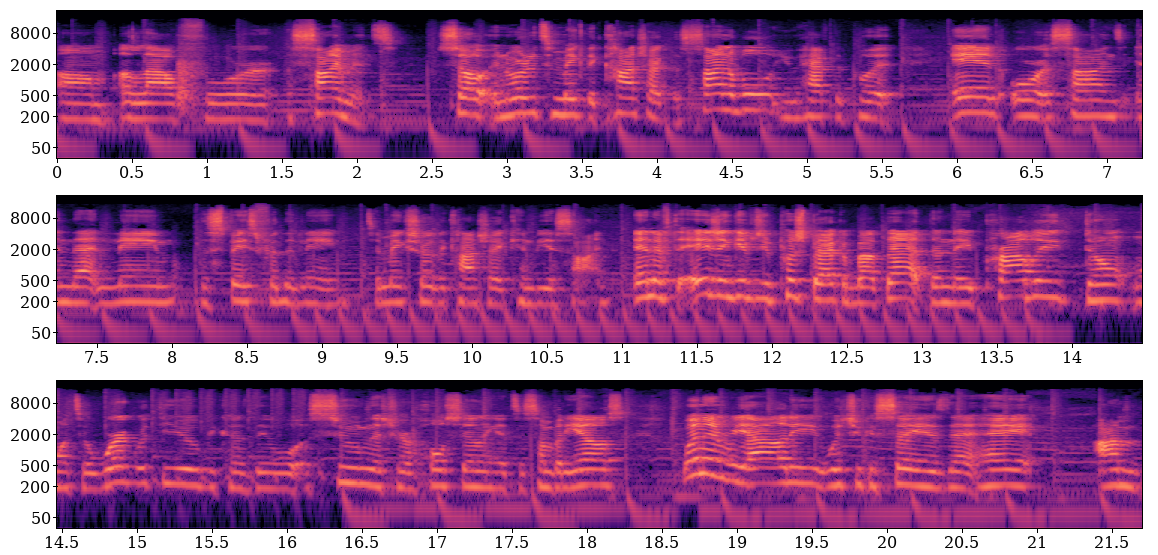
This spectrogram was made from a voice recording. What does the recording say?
um, allow for assignments. So in order to make the contract assignable, you have to put and or assigns in that name the space for the name to make sure the contract can be assigned. And if the agent gives you pushback about that, then they probably don't want to work with you because they will assume that you're wholesaling it to somebody else. When in reality, what you can say is that, hey, I'm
